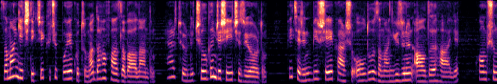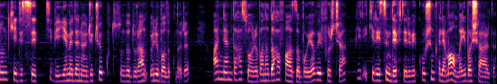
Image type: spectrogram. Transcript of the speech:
Zaman geçtikçe küçük boya kutuma daha fazla bağlandım. Her türlü çılgınca şeyi çiziyordum. Peter'in bir şeye karşı olduğu zaman yüzünün aldığı hali, komşunun kedisi Tibi yemeden önce çöp kutusunda duran ölü balıkları, annem daha sonra bana daha fazla boya ve fırça, bir iki resim defteri ve kurşun kalem almayı başardı.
